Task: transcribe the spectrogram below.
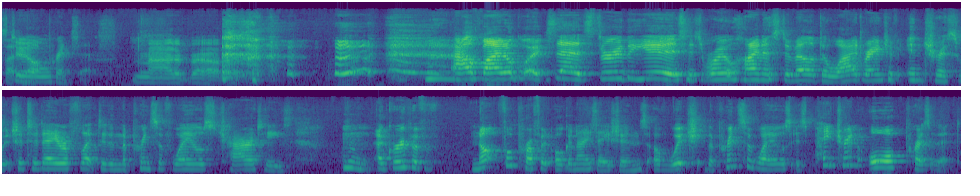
but Still. not Princess. Mad about it. Our final quote says Through the years, His Royal Highness developed a wide range of interests which are today reflected in the Prince of Wales charities, a group of not for profit organisations of which the Prince of Wales is patron or president.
